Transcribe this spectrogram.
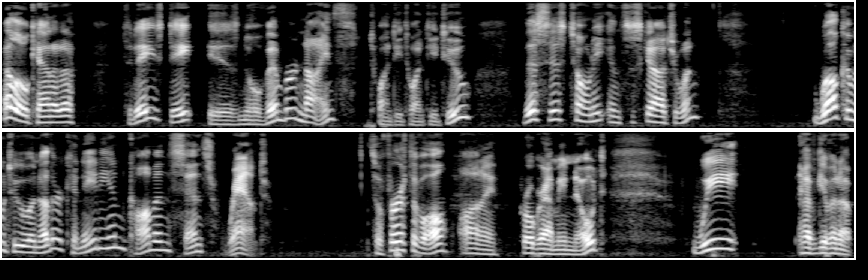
Hello, Canada. Today's date is November 9th, 2022. This is Tony in Saskatchewan. Welcome to another Canadian Common Sense Rant. So, first of all, on a programming note, we have given up.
